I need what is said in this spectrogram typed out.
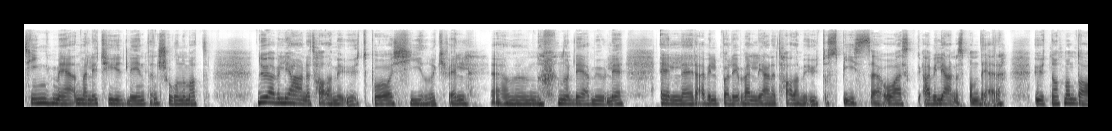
ting med en veldig tydelig intensjon om at du, jeg vil gjerne ta deg med ut på kino kveld, eh, når det er mulig. Eller jeg vil bare veldig gjerne ta deg med ut og spise, og jeg vil gjerne spandere. Uten at man da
